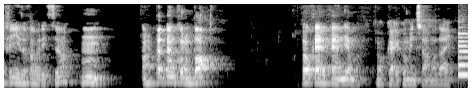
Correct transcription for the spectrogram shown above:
finito Fabrizio? Mm. Aspetta ancora un po'. Ok, ok, andiamo. Ok, cominciamo, dai.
